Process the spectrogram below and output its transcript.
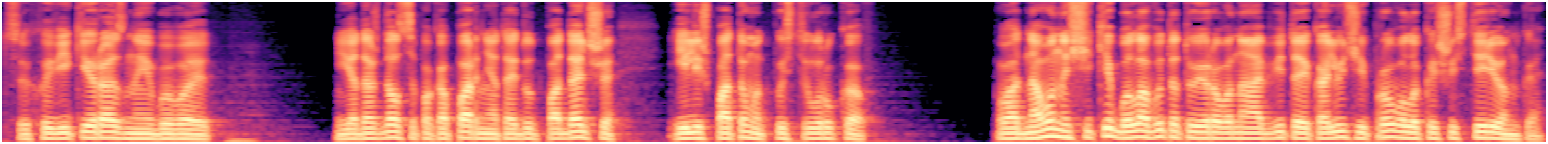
«Цеховики разные бывают». Я дождался, пока парни отойдут подальше, и лишь потом отпустил рукав. У одного на щеке была вытатуирована обвитая колючей проволокой шестеренка.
